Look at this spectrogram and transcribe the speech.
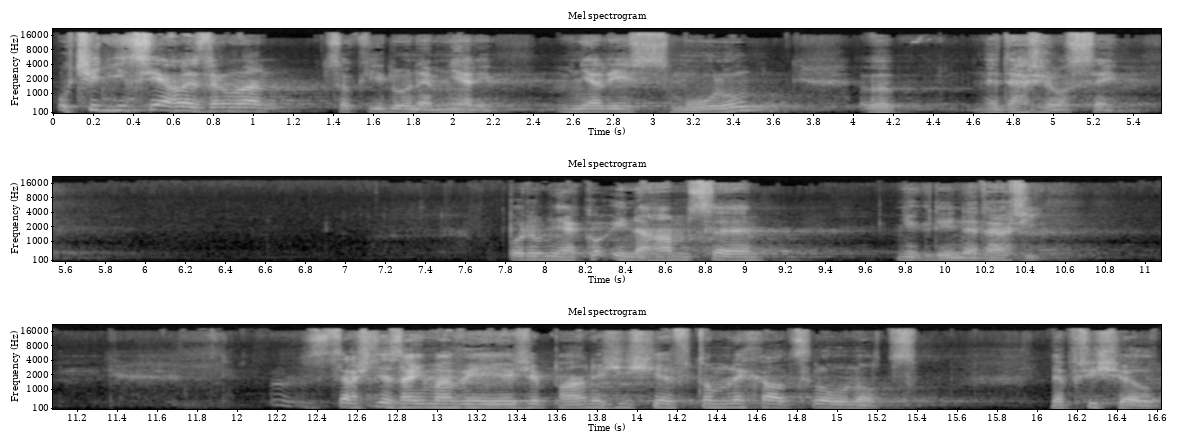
Učedníci ale zrovna co k jídlu neměli. Měli smůlu, nedařilo se jim. Podobně jako i nám se někdy nedaří. Strašně zajímavé je, že pán Ježíš je v tom nechal celou noc. Nepřišel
